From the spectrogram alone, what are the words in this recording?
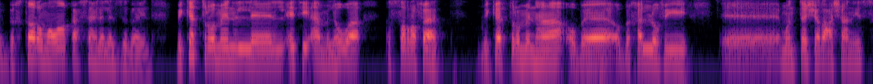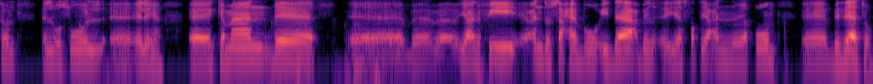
بيختاروا مواقع سهلة للزباين بكثروا من ال ATM اللي هو الصرافات. بكثروا منها وبخلوا في آه، منتشرة عشان يسهل الوصول آه، إليها. آه، كمان ب يعني في عنده سحب وإيداع يستطيع أن يقوم بذاته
